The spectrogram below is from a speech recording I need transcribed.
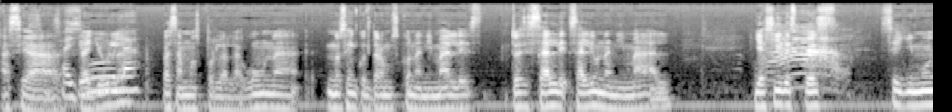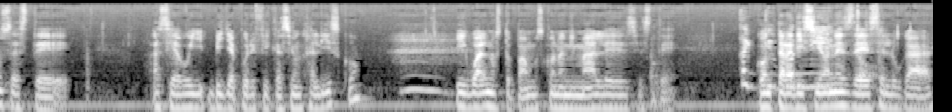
hacia Sayula. Sayula, pasamos por la laguna, nos encontramos con animales, entonces sale sale un animal y así después seguimos este hacia Vi- Villa Purificación Jalisco. Igual nos topamos con animales, este Ay, con tradiciones de ese lugar.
